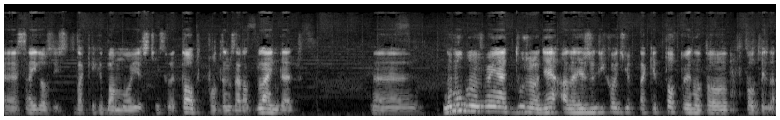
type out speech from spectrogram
e, Silosis, to takie chyba moje ścisłe top, potem zaraz Blinded. E, no mógłbym wymieniać dużo, nie? Ale jeżeli chodzi o takie topy, no to, to tyle.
